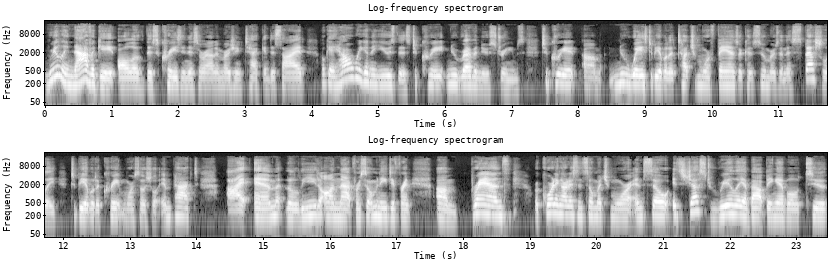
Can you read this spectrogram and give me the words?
really navigate all of this craziness around emerging tech and decide okay how are we going to use this to create new revenue streams to create um, new ways to be able to touch more fans or consumers and especially to be able to create more social impact? I am the lead on that for so many different um, brands recording artists and so much more and so it's just really about being able to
